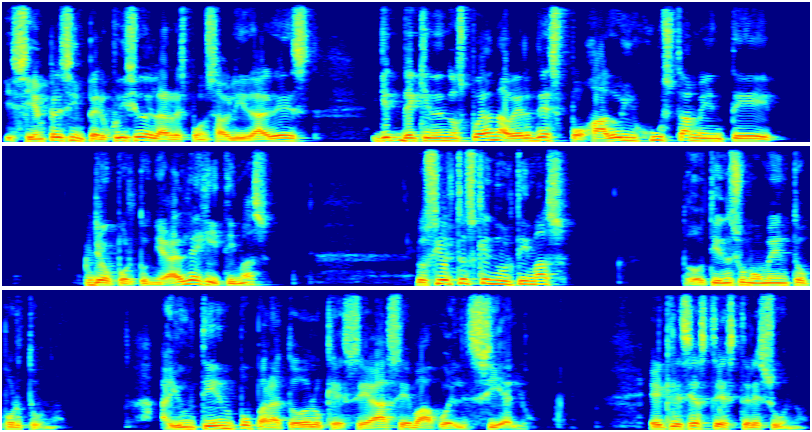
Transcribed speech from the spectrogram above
y siempre sin perjuicio de las responsabilidades de quienes nos puedan haber despojado injustamente de oportunidades legítimas, lo cierto es que en últimas, todo tiene su momento oportuno. Hay un tiempo para todo lo que se hace bajo el cielo. Eclesiastes 3.1.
